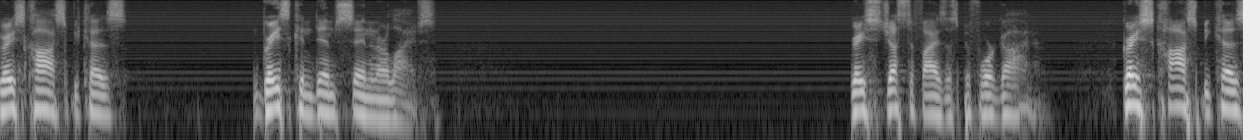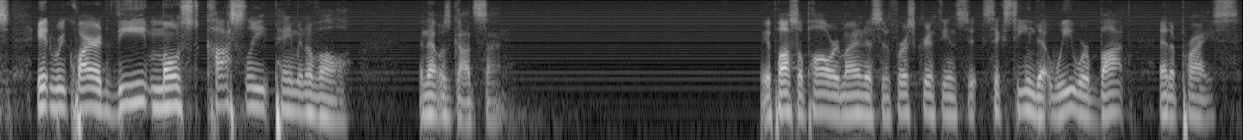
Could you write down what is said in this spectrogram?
Grace costs because grace condemns sin in our lives. Grace justifies us before God. Grace costs because it required the most costly payment of all, and that was God's Son. The Apostle Paul reminded us in 1 Corinthians 16 that we were bought at a price,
